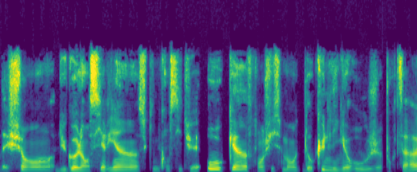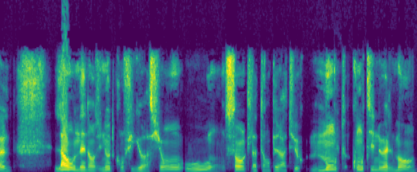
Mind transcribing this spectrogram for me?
des champs du Golan syrien, ce qui ne constituait aucun franchissement d'aucune ligne rouge pour Tsahal. Là, on est dans une autre configuration où on sent que la température monte continuellement.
